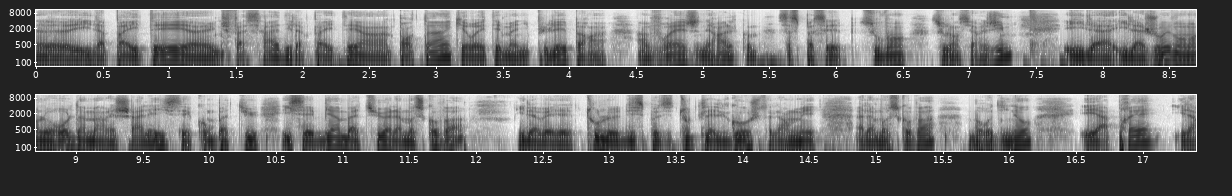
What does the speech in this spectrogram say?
Euh, il n'a pas été une façade. Il n'a pas été un pantin qui aurait été manipulé par un, un, vrai général, comme ça se passait souvent sous l'ancien régime. Et il a, il a joué vraiment le rôle d'un maréchal et il s'est combattu. Il s'est bien battu à la Moscova. Il avait tout le dispositif, toute l'aile gauche de l'armée à la Moscova, Borodino. Et après, il a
